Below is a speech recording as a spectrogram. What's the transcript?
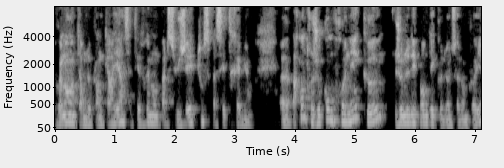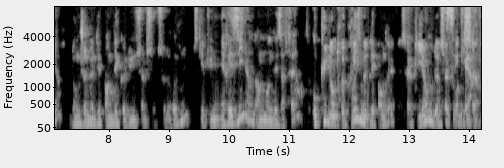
vraiment en termes de plan de carrière, c'était vraiment pas le sujet, tout se passait très bien. Euh, par contre, je comprenais que je ne dépendais que seul employeur, donc je ne dépendais que d'une seule source de revenus, ce qui est une hérésie hein, dans le monde des affaires. Aucune entreprise ne dépendrait d'un seul client ou d'un seul fournisseur.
